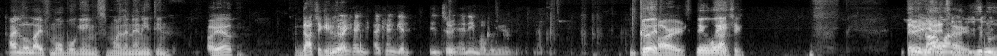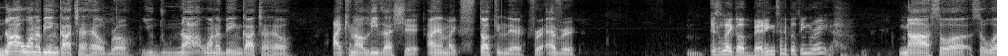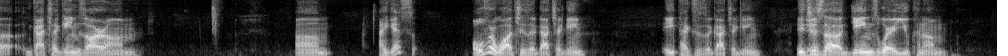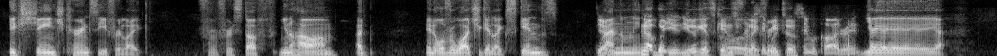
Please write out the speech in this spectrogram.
I low life mobile games more than anything. oh yeah, gacha games, Dude, I can't. I can't get into any mobile game. Good. It's hard. Stay away. Gotcha. You do yeah, not it's want to. You do not want to be in gacha hell, bro. You do not want to be in gacha hell. I cannot leave that shit. I am like stuck in there forever. It's like a betting type of thing, right? Nah, so uh, so uh, gacha games are um, um, I guess Overwatch is a gacha game. Apex is a gacha game. It's Yeah, just yeah. uh games where you can um exchange currency for like for for stuff. You know how um at in Overwatch you get like skins Yeah. randomly. No, but you you get skins Oh, for like free with, too. Same with COD, right? Yeah, yeah, yeah, yeah, yeah, yeah, yeah.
